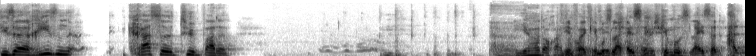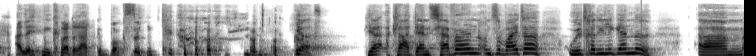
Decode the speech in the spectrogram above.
dieser riesen krasse Typ? Warte. Ihr hört auch einfach Auf jeden Fall, hasse Slice, euch. Kimbo Slice hat all, alle im Quadrat geboxt. Und Ja, ja, klar, Dan Severn und so weiter, ultra die Legende. Ähm,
